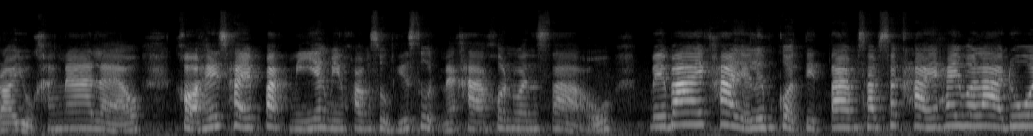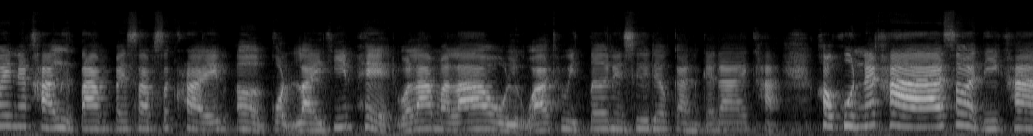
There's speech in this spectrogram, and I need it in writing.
รออยู่ข้างหน้าแล้ว ขอให้ใช้ปักนี้อย่างมีความสุขที่สุดนะคะ คนวันเสาร์บ๊ายบายค่ะ อย่าลืมกดติดตาม Subscribe ให้เวลาด้วยนะคะ หรือตามไป Subscribe เอ่อกดไลค์ที่เพจเวลามาเล่า หรือว่า Twitter ในชื่อเดียวกันก็ได้ค่ะ ขอบคุณนะคะ สวัสดีค่ะ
